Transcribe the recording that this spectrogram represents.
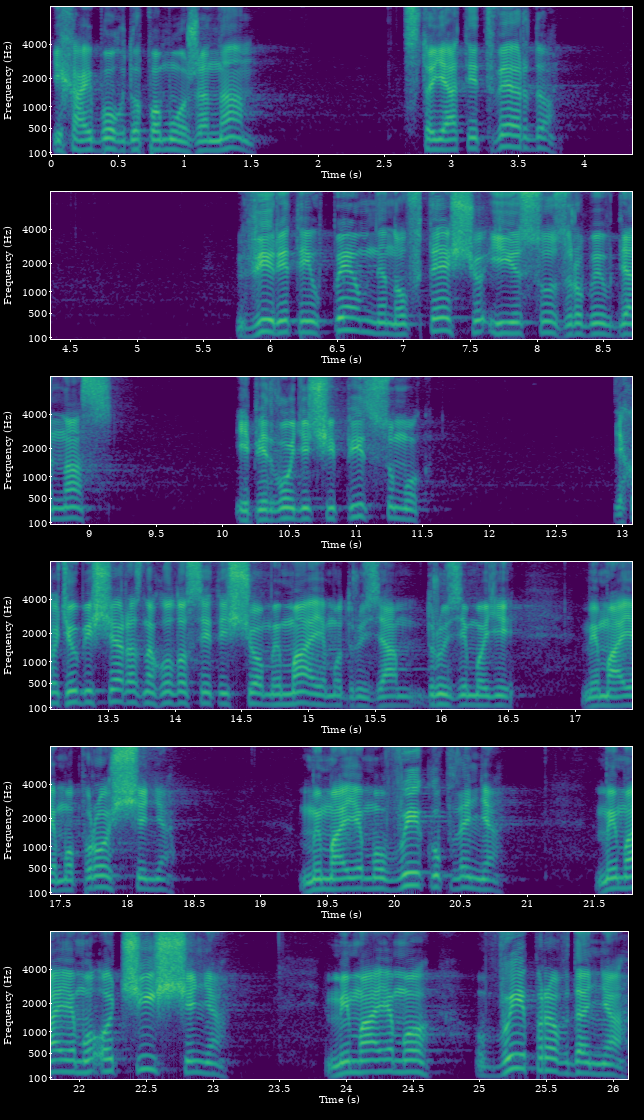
І хай Бог допоможе нам стояти твердо, вірити впевнено в те, що Ісус зробив для нас. І підводячи підсумок, я хотів би ще раз наголосити, що ми маємо, друзям, друзі мої, ми маємо прощення, ми маємо викуплення, ми маємо очищення, ми маємо виправдання.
